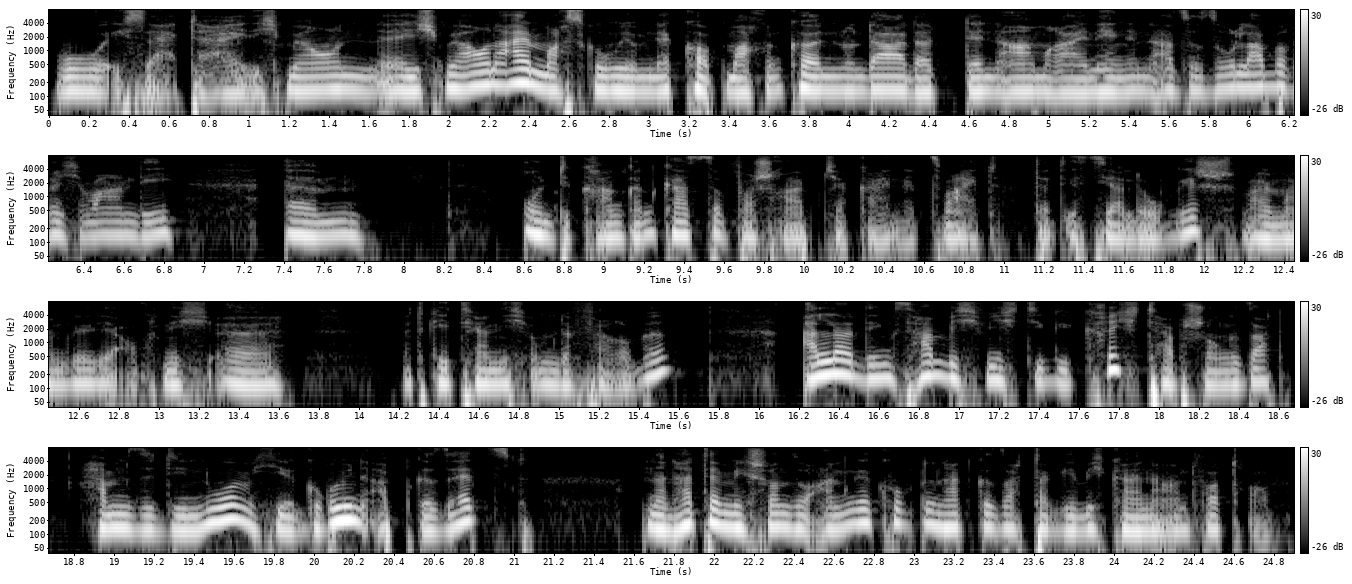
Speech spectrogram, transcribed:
wo ich sagte, da hätte ich mir auch, ein, einen Einmachsgummi um den Kopf machen können und da den Arm reinhängen. Also so labberig waren die. Ähm, und die Krankenkasse verschreibt ja keine zweite. Das ist ja logisch, weil man will ja auch nicht, äh, es geht ja nicht um die Farbe. Allerdings habe ich, wie ich die gekriegt habe, schon gesagt, haben sie die nur hier grün abgesetzt. Und dann hat er mich schon so angeguckt und hat gesagt, da gebe ich keine Antwort drauf.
